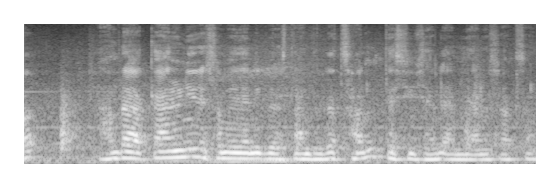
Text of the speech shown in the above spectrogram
हाम्रा कानुनी र संवैधानिक व्यवस्था अन्तर्गत छन् त्यस हिसाबले हामी जान सक्छौँ।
